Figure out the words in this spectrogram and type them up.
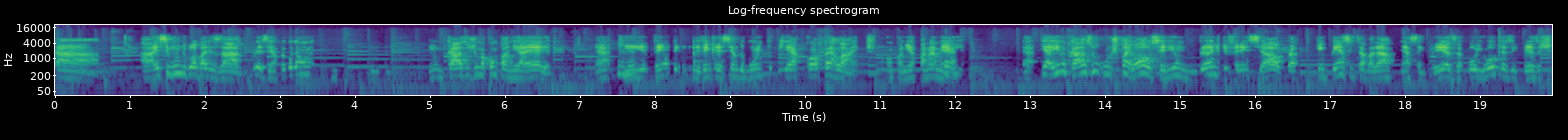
a, a, esse mundo globalizado. Por exemplo, eu vou dar um, um, caso de uma companhia aérea né, que uhum. vem operando e vem crescendo muito, que é a Copa Airlines, a companhia panamenha. É. É, e aí, no caso, o espanhol seria um grande diferencial para quem pensa em trabalhar nessa empresa ou em outras empresas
